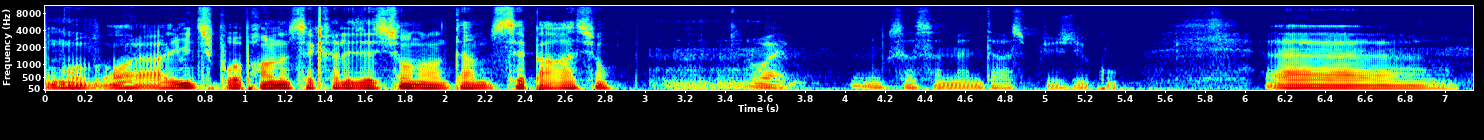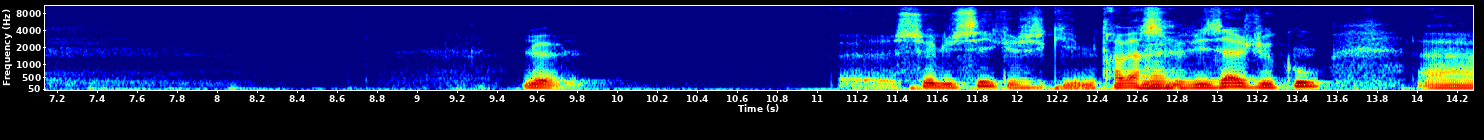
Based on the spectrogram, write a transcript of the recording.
On- à la limite, tu pourrais prendre notre sacralisation dans le terme séparation. Ouais, donc ça, ça m'intéresse plus du coup. Euh, le, euh, celui-ci qui me traverse Ouais. le visage du coup, euh,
